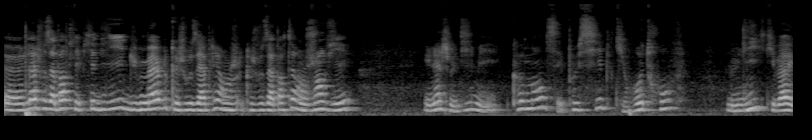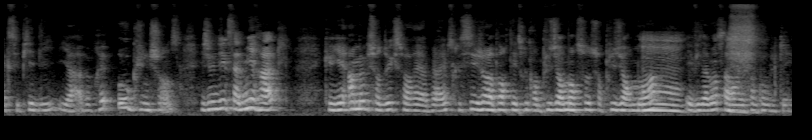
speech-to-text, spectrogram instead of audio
euh, là je vous apporte les pieds de lit du meuble que je vous ai appelé en, que je vous apportais en janvier. Et là je me dis Mais comment c'est possible qu'il retrouve le lit qui va avec ses pieds de lit? Il n'y a à peu près aucune chance. Et je me dis que c'est un miracle qu'il y ait un meuble sur deux qui soit réappareillé. Parce que si les gens apportent les trucs en plusieurs morceaux sur plusieurs mois, mmh. évidemment, ça rend les temps compliqués.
